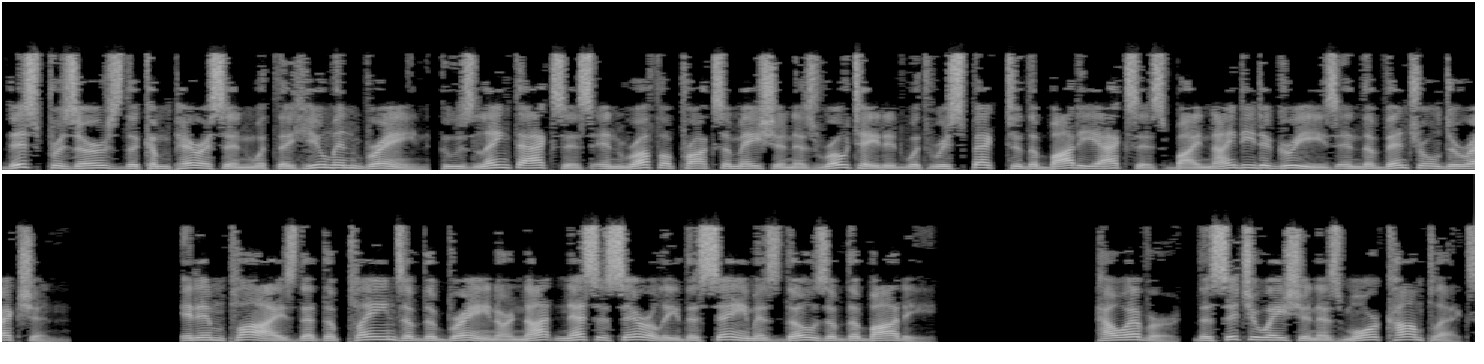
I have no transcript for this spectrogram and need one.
This preserves the comparison with the human brain, whose length axis in rough approximation is rotated with respect to the body axis by 90 degrees in the ventral direction. It implies that the planes of the brain are not necessarily the same as those of the body. However, the situation is more complex,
